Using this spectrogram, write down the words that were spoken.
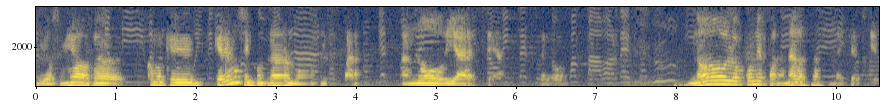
Dios mío, o sea, como que queremos encontrar motivos para, para no odiar este año, pero no lo pone para nada fácil, hay que decir.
